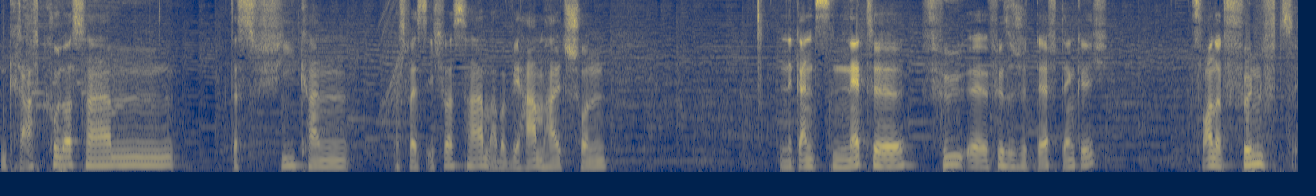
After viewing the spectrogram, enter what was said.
einen Kraftkoloss haben. Das Vieh kann, was weiß ich was haben. Aber wir haben halt schon eine ganz nette äh, physische Death, denke ich. 250.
